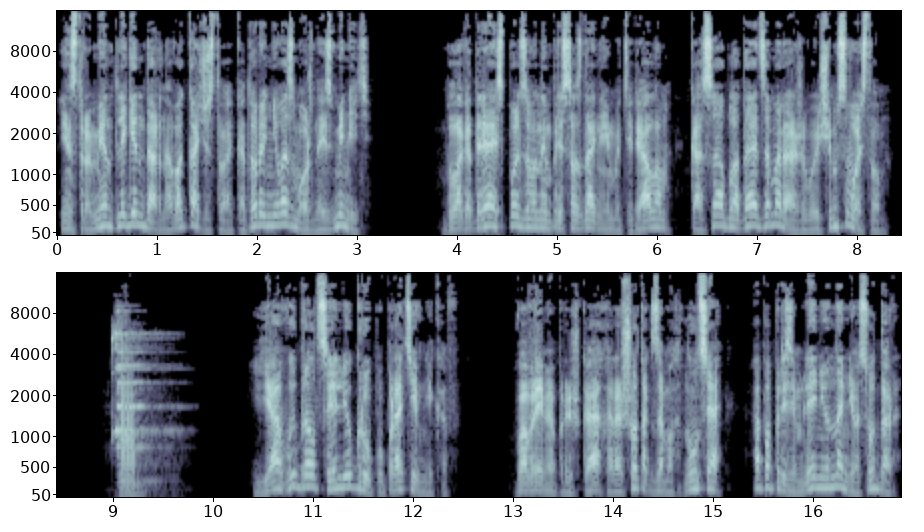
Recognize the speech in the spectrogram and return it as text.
Инструмент легендарного качества, который невозможно изменить. Благодаря использованным при создании материалам, коса обладает замораживающим свойством. Я выбрал целью группу противников. Во время прыжка хорошо так замахнулся, а по приземлению нанес удар.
